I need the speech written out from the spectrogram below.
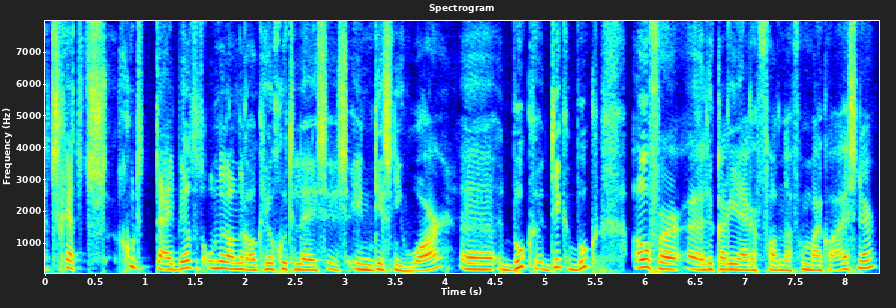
het schetst goed het tijdbeeld. Het onder andere ook heel goed te lezen is in Disney War. het boek, het dikke boek, over de carrière van, van Michael Eisner.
